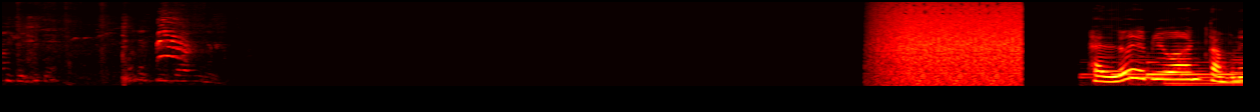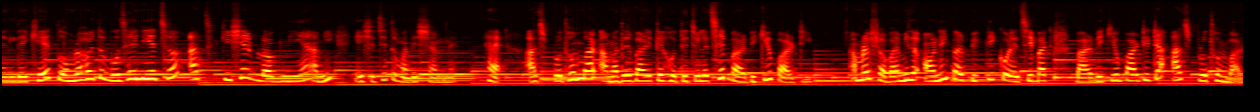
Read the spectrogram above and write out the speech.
দিতে। Hello everyone thumbnail দেখে তোমরা হয়তো বুঝেই নিয়েছো আজ কিসের ব্লগ নিয়ে আমি এসেছি তোমাদের সামনে। হ্যাঁ আজ প্রথমবার আমাদের বাড়িতে হতে চলেছে বারবিকিউ পার্টি আমরা সবাই মিলে অনেকবার পিকনিক করেছি বাট বারবিকিউ পার্টিটা আজ প্রথমবার।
